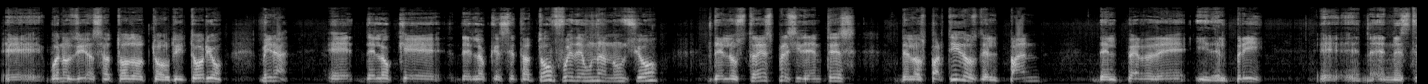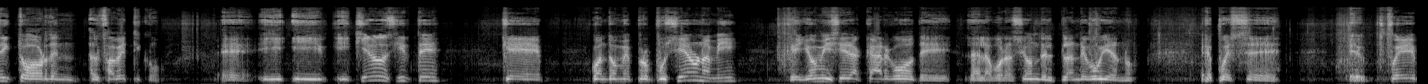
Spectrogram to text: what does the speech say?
Eh, buenos días a todo tu auditorio. Mira, eh, de lo que de lo que se trató fue de un anuncio de los tres presidentes de los partidos del PAN, del PRD y del PRI, eh, en, estricto orden alfabético. Y, y, y quiero decirte que cuando me propusieron a mí que yo me hiciera cargo de la elaboración del plan de gobierno, pues eh, eh, fue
